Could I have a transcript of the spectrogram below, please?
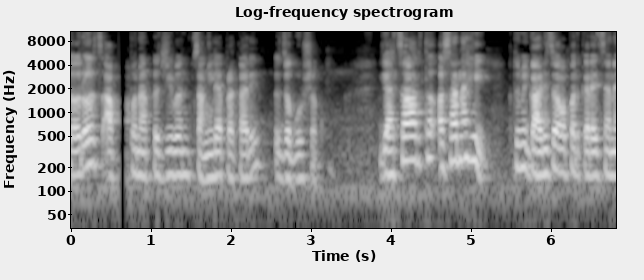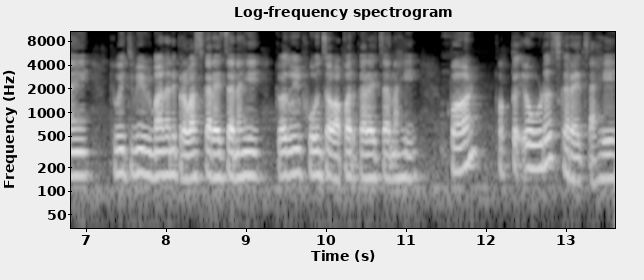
तरच आपण आपलं जीवन चांगल्या प्रकारे जगू शकू. याचा अर्थ असा नाही की तुम्ही गाडीचा वापर करायचा नाही किंवा तुम्ही विमानाने प्रवास करायचा नाही किंवा तुम्ही फोनचा वापर करायचा नाही. पण फक्त एवढंच करायचं आहे.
